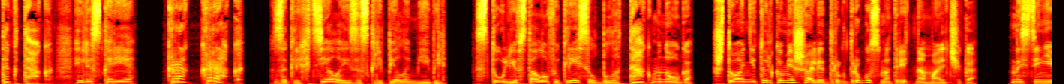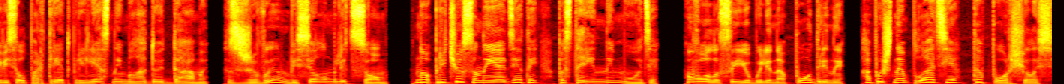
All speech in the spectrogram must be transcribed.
«Так-так, или скорее крак-крак», — закряхтела и заскрипела мебель. Стульев, столов и кресел было так много, что они только мешали друг другу смотреть на мальчика. На стене висел портрет прелестной молодой дамы с живым веселым лицом, но причесанной и одетой по старинной моде. Волосы ее были напудрены, а пышное платье топорщилось.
